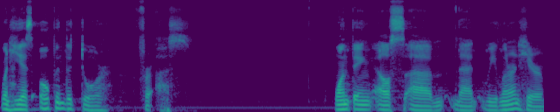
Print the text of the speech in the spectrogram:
when he has opened the door for us? One thing else um, that we learn here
